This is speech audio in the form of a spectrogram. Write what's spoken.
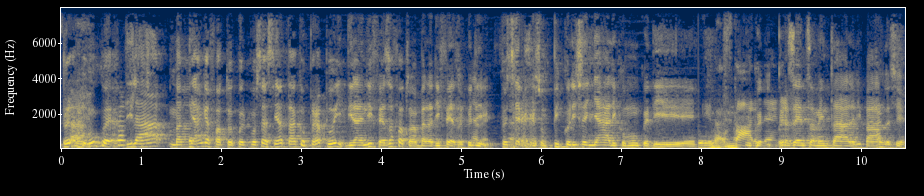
Però comunque di là Mattiang ha fatto quel possesso in attacco, però poi di là in difesa ha fatto una bella difesa. Quindi Eh questi che sono piccoli segnali comunque di, comunque di presenza mentale di palle, sì.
